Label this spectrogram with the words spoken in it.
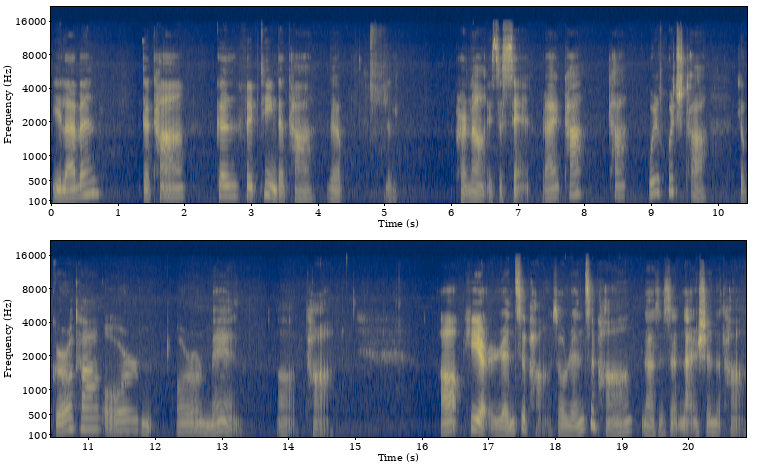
eleven 的他跟 fifteen 的他的。pronoun is the same, right? 他他 which which 他 the girl 他 or or man 啊、uh, 他。好，here 人字旁，so 人字旁那是是男生的他。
